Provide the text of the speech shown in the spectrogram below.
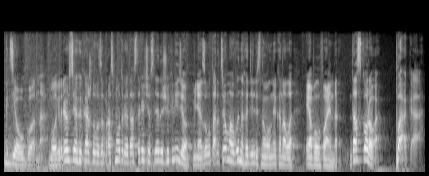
где угодно. Благодарю всех и каждого за просмотр и до встречи в следующих видео. Меня зовут Артем, а вы находились на волне канала Apple Finder. До скорого, пока!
